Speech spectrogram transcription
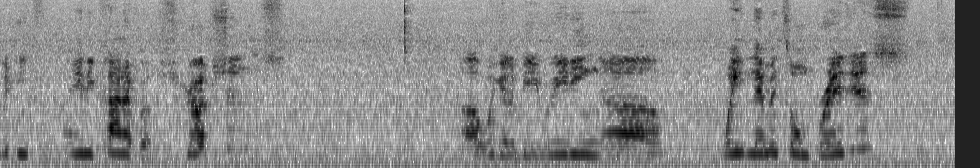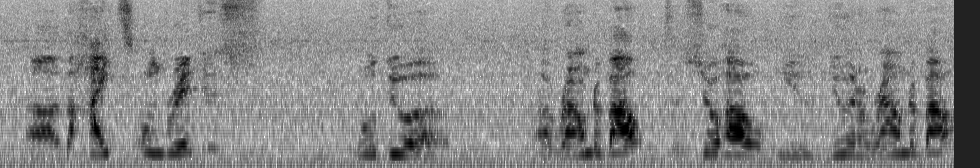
looking for any kind of obstructions. Uh, we're going to be reading uh, weight limits on bridges, the heights on bridges. We'll do a, a roundabout to show how you do in a roundabout.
